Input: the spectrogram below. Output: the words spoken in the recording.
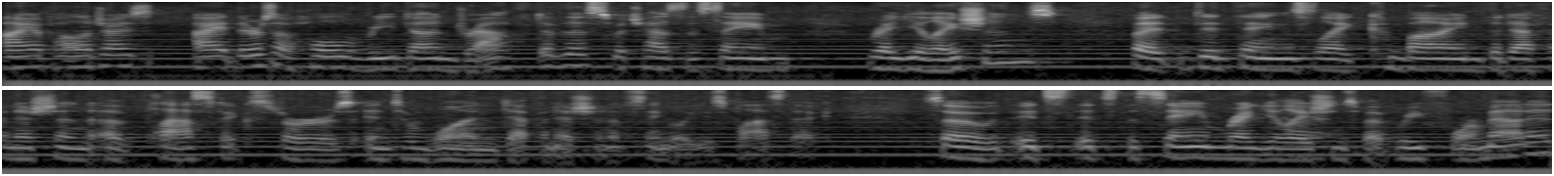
I apologize. I, there's a whole redone draft of this, which has the same regulations, but did things like combine the definition of plastic stirrers into one definition of single-use plastic. So it's, it's the same regulations, but reformatted.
